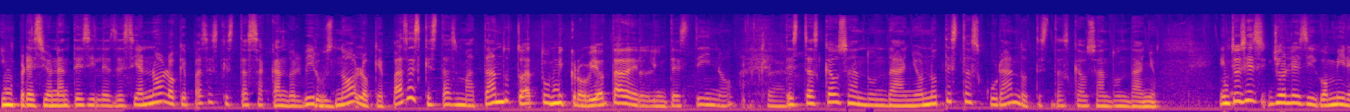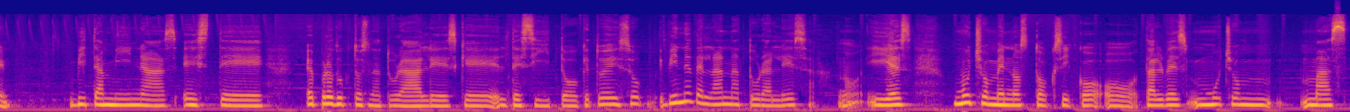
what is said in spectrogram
impresionantes y les decían, no, lo que pasa es que estás sacando el virus, mm. no, lo que pasa es que estás matando toda tu microbiota del intestino, te estás causando un daño, no te estás curando, te estás causando un daño. Entonces yo les digo, miren, vitaminas, este, eh, productos naturales, que el tecito, que todo eso viene de la naturaleza, ¿no? Y es mucho menos tóxico o tal vez mucho más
